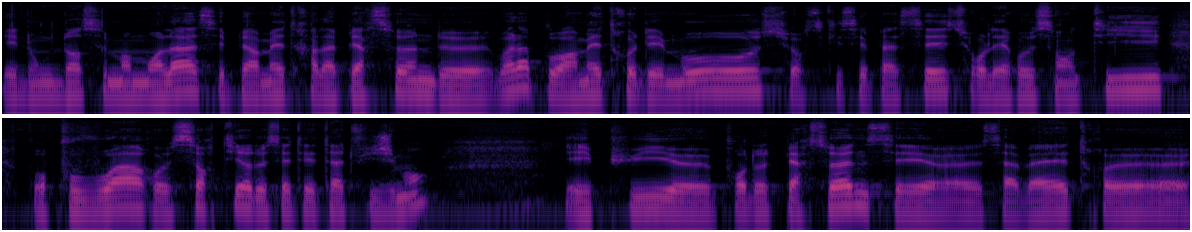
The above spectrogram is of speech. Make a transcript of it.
Et donc dans ce moment-là, c'est permettre à la personne de voilà, pouvoir mettre des mots sur ce qui s'est passé, sur les ressentis, pour pouvoir sortir de cet état de figement. Et puis euh, pour d'autres personnes, c'est euh, ça va être, euh,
